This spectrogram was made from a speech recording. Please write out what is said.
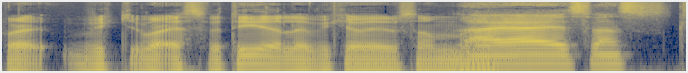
var, vilk, var SVT eller vilka är det som Nej, svensk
